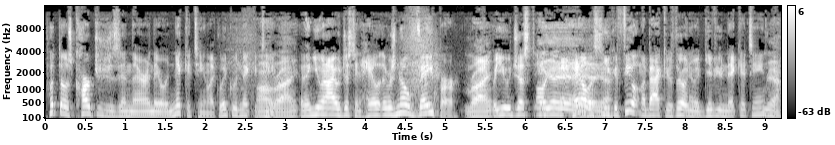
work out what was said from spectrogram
put those cartridges in there, and they were nicotine, like liquid nicotine. All right. And then you and I would just inhale it. There was no vapor, Right. But you would just Oh, yeah, yeah, inhale yeah, this, and you could feel it in the back of your throat, and it would give you nicotine. Yeah.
